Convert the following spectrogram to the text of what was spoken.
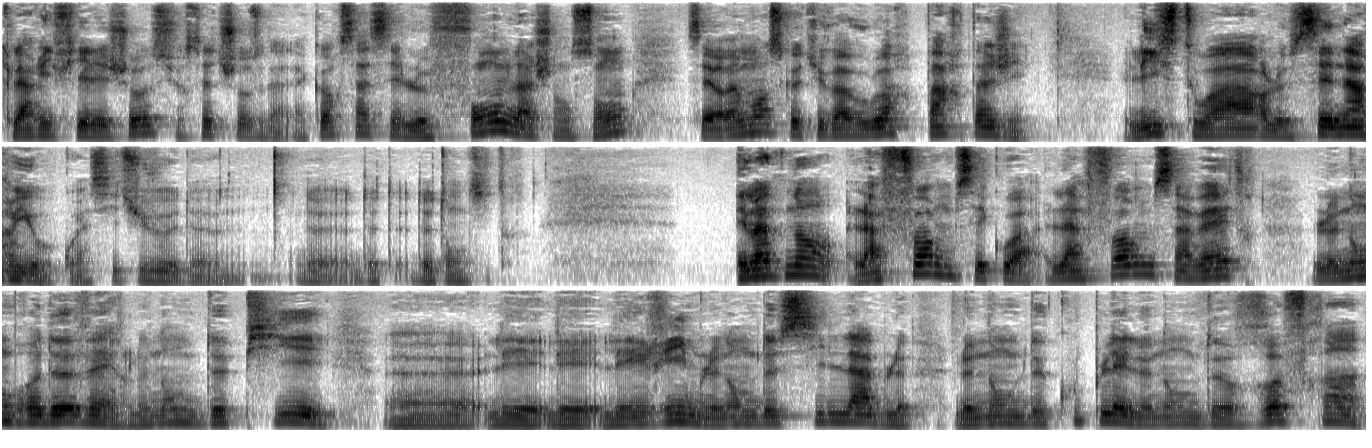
clarifier les choses sur cette chose-là. D'accord? Ça, c'est le fond de la chanson. C'est vraiment ce que tu vas vouloir partager. L'histoire, le scénario, quoi, si tu veux, de ton titre. Et maintenant, la forme, c'est quoi? La forme, ça va être le nombre de vers, le nombre de pieds, euh, les, rimes, le nombre de syllabes, le nombre de couplets, le nombre de refrains,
